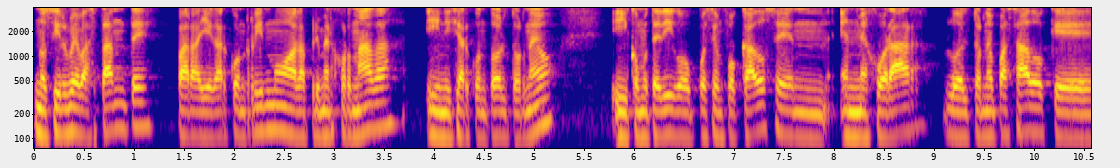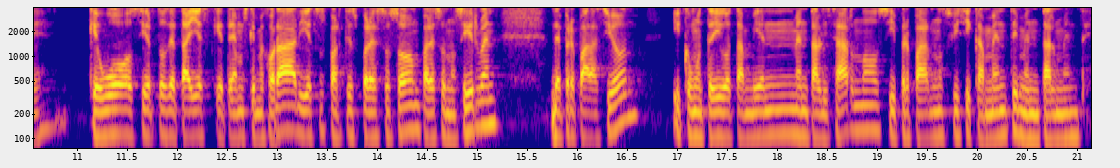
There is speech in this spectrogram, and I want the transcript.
nos sirve bastante para llegar con ritmo a la primera jornada e iniciar con todo el torneo y como te digo, pues enfocados en, en mejorar lo del torneo pasado, que, que, hubo ciertos detalles que tenemos que mejorar y estos partidos para eso son, para eso nos sirven, de preparación y como te digo, también mentalizarnos y prepararnos físicamente y mentalmente.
